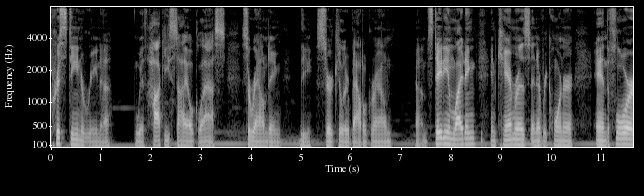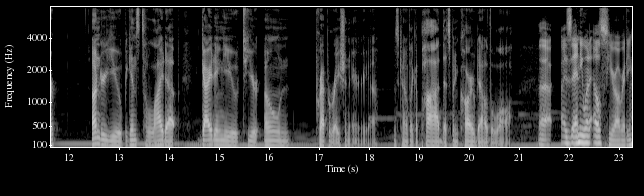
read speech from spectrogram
pristine arena with hockey-style glass surrounding the circular battleground. Um, stadium lighting and cameras in every corner, and the floor under you begins to light up, guiding you to your own preparation area. It's kind of like a pod that's been carved out of the wall. Uh, is anyone else here already?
